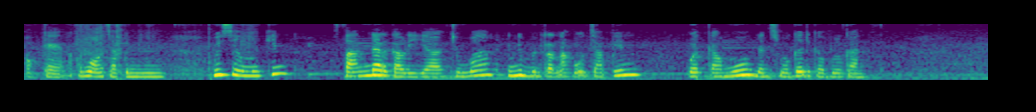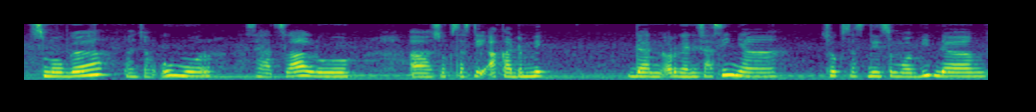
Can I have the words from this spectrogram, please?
Oke, aku mau ucapin wish yang mungkin standar kali ya. Cuma ini beneran aku ucapin buat kamu dan semoga dikabulkan. Semoga panjang umur, sehat selalu, uh, sukses di akademik dan organisasinya, sukses di semua bidang.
